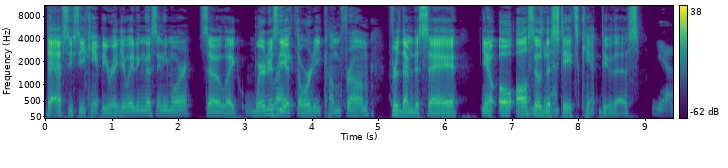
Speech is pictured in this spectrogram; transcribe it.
the FCC can't be regulating this anymore. So like where does the authority come from for them to say, you know, oh also the states can't do this? Yeah.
